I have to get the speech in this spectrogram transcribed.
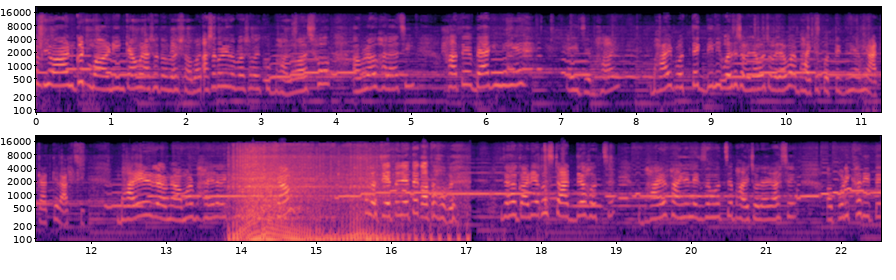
এভরিওয়ান গুড মর্নিং কেমন আছো তোমরা সবাই? আশা করি তোমরা সবাই খুব ভালো আছো। আমরাও ভালো আছি। হাতে ব্যাগ নিয়ে, এই যে ভাই ভাই প্রত্যেক দিনই বলছে, চলে যাব চলে যাব। আর ভাইকে প্রত্যেক দিনই আমি আটকে আটকে রাখছি। ভাইয়ের মানে আমার ভাইয়ের আর কি এক্সাম চলো, যেতে যেতে কথা হবে। যাই হোক, গাড়ি এখন স্টার্ট দেওয়া হচ্ছে। ভাইয়ের ফাইনাল এক্সাম হচ্ছে, ভাই চলে গেছে পরীক্ষা দিতে।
